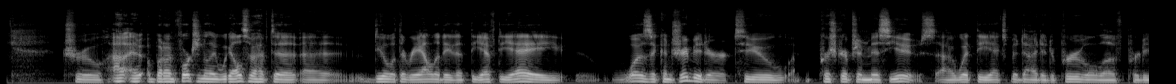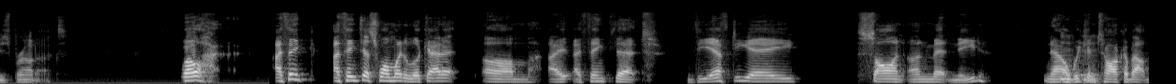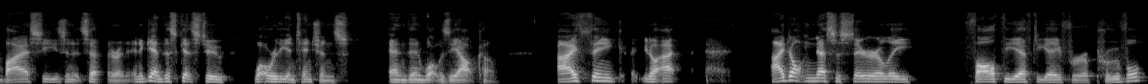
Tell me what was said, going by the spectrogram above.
True, uh, but unfortunately, we also have to uh, deal with the reality that the FDA was a contributor to prescription misuse uh, with the expedited approval of produced products. Well, I think I think that's one way to look at it. um, I, I, think that the FDA saw an unmet need. Now mm-hmm. we can talk about biases and et cetera. And again, this gets to what were the intentions and then what was the outcome. I think, you know, I I don't necessarily fault the FDA for approval.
